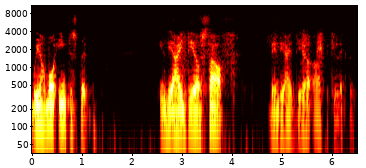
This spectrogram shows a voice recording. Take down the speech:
we are more interested in the idea of self than the idea of the collective.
